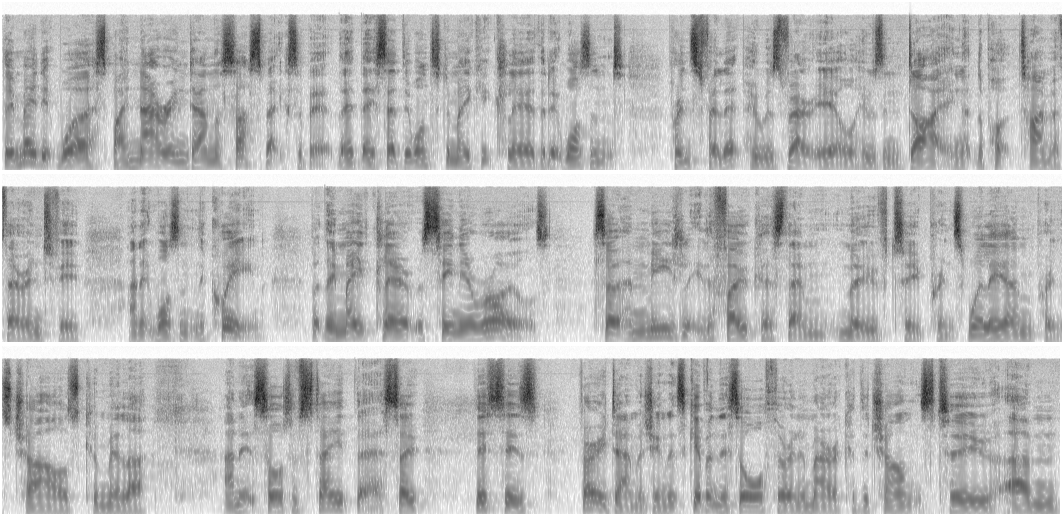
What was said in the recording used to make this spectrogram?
they made it worse by narrowing down the suspects a bit. They, they, said they wanted to make it clear that it wasn't Prince Philip, who was very ill, who was in dying at the time of their interview, and it wasn't the Queen. But they made clear it was senior royals. So immediately the focus then moved to Prince William, Prince Charles, Camilla, and it sort of stayed there. So this is very damaging. It's given this author in America the chance to um,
